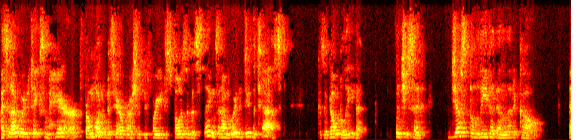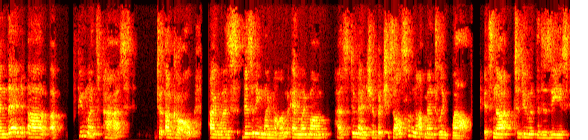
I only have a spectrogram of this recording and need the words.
I said, I'm going to take some hair from one of his hairbrushes before you dispose of his things. And I'm going to do the test because I don't believe it. And she said, just believe it and let it go. And then uh, a few months passed to, ago. I was visiting my mom and my mom has dementia, but she's also not mentally well. It's not to do with the disease.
